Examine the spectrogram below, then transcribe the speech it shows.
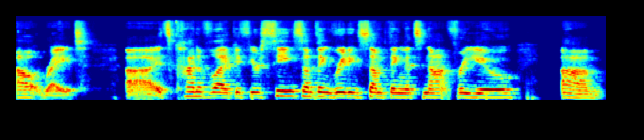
outright. Uh, it's kind of like if you're seeing something, reading something that's not for you, um,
